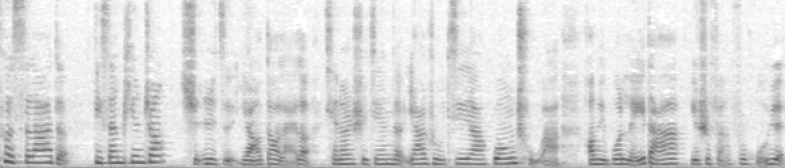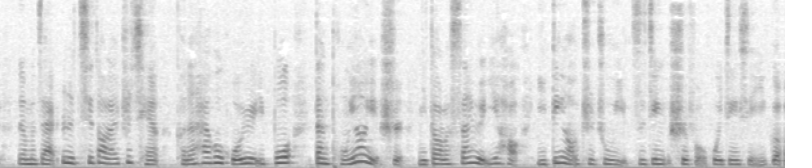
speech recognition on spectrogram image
特斯拉的。第三篇章是日子也要到来了。前段时间的压铸机啊、光储啊、毫米波雷达啊，也是反复活跃。那么在日期到来之前，可能还会活跃一波。但同样也是，你到了三月一号，一定要去注意资金是否会进行一个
